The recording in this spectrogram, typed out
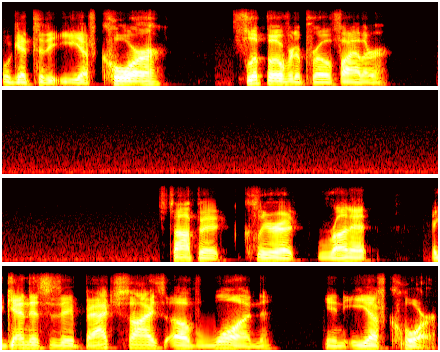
We'll get to the EF core, flip over to profiler. Stop it, clear it, run it. Again, this is a batch size of one in EF core.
